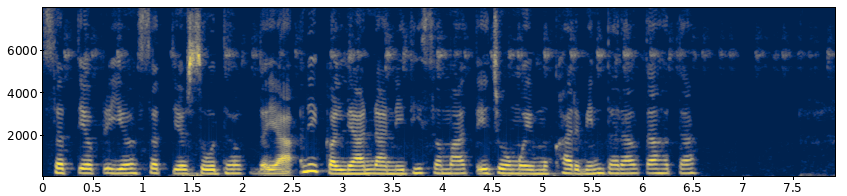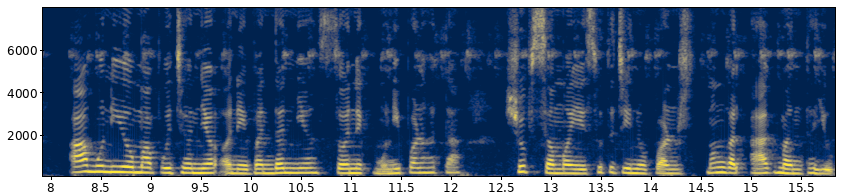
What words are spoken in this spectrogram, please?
સત્યપ્રિય, સત્યશોધક, દયા અને કલ્યાણના નિધિ સમા તેજોમય મુખારવિંદ ધરાવતા હતા. આ મુનિઓમાં પૂજન્ય અને વંદન્ય સોનક મુનિ પણ હતા. શુભ સમયે સુતજીનું પણ મંગલ આગમન થયું.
